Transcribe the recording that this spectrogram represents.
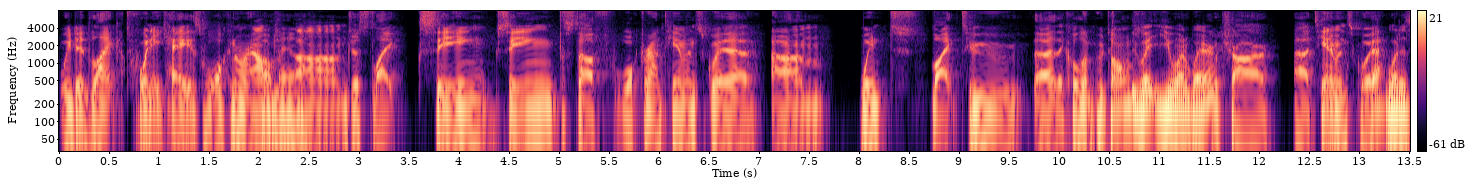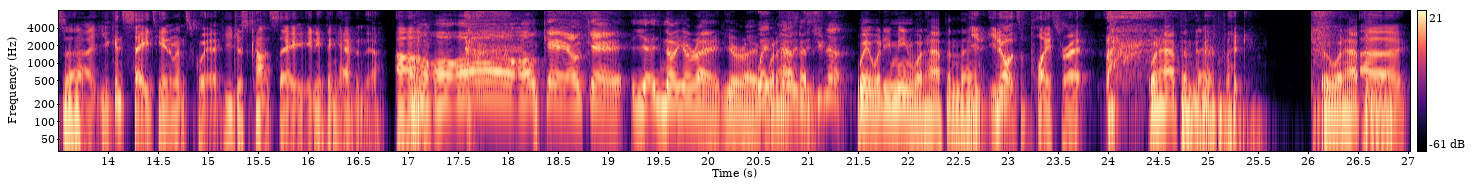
we did like 20 Ks walking around. Oh, man. Um just like seeing seeing the stuff, walked around Tiananmen Square, um went like to uh, they call them hutongs, Wait, you went where? which are uh, Tiananmen Square. What is that? Uh, you can say Tiananmen Square. You just can't say anything happened there. oh, Um, oh, oh, okay, okay. Yeah, no, you're right. You're right. Wait, what Billy, happened? did you not? Wait, what do you mean? What happened there? you, you know it's a place, right? what happened there? like, Wait, what happened there?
